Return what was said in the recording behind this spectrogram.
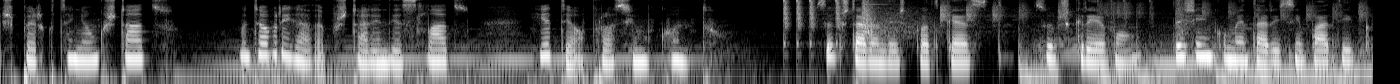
Espero que tenham gostado. Muito obrigada por estarem desse lado e até ao próximo conto. Se gostaram deste podcast, subscrevam, deixem um comentário simpático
